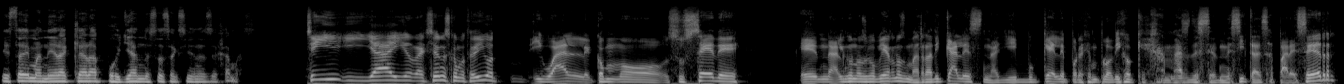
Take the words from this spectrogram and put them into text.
está de manera clara apoyando estas acciones de Hamas. Sí, y ya hay reacciones, como te digo, igual como sucede en algunos gobiernos más radicales. Nayib Bukele, por ejemplo, dijo que jamás necesita desaparecer.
